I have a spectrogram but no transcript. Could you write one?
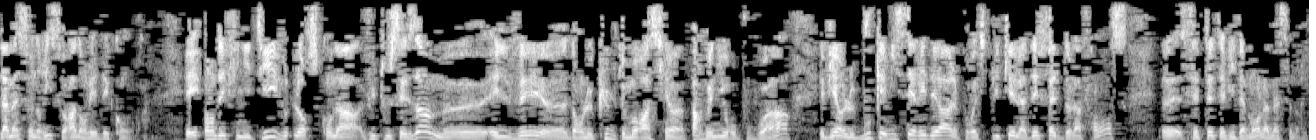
la maçonnerie sera dans les décombres. Et en définitive, lorsqu'on a vu tous ces hommes euh, élevés euh, dans le culte maurassien parvenir au pouvoir, eh bien le bouc émissaire idéal pour expliquer la défaite de la France, euh, c'était évidemment la maçonnerie.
